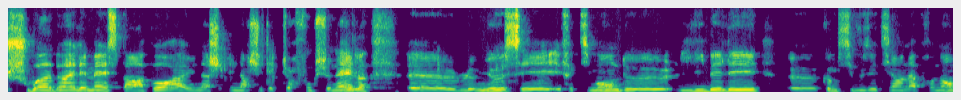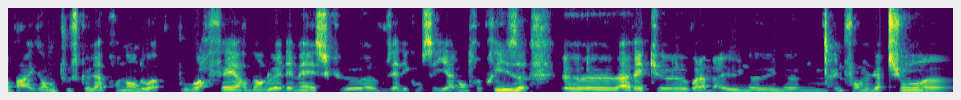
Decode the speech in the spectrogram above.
choix d'un LMS par rapport à une, une architecture fonctionnelle, le mieux c'est effectivement de libeller comme si vous étiez un apprenant, par exemple, tout ce que l'apprenant doit pouvoir faire dans le LMS que vous allez conseiller à l'entreprise, avec voilà bah, une, formulation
